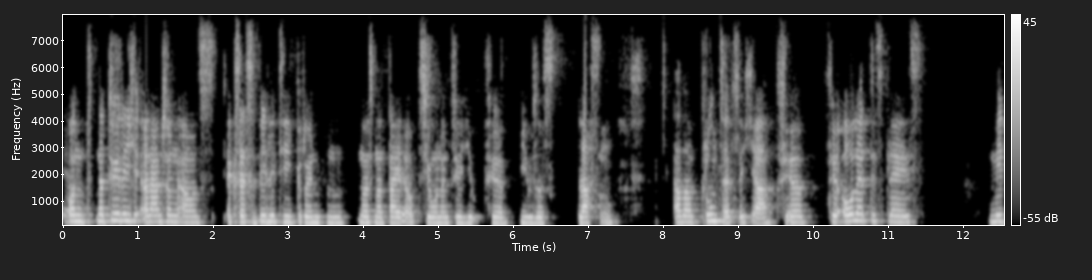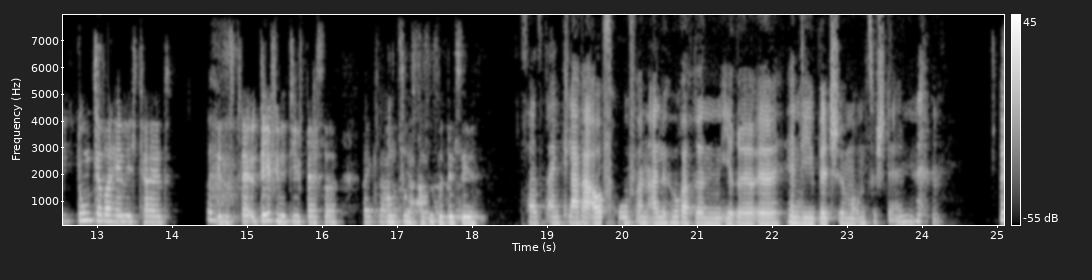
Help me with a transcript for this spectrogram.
Ja. Und natürlich allein schon aus Accessibility-Gründen muss man beide Optionen für, für Users lassen. Aber grundsätzlich ja, für, für OLED-Displays mit dunklerer Helligkeit ist es de definitiv besser. Und sonst ist es ein bisschen das heißt, ein klarer Aufruf an alle Hörerinnen, ihre äh, Handy-Bildschirme umzustellen.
